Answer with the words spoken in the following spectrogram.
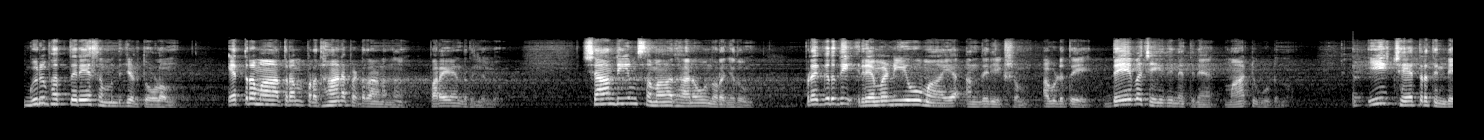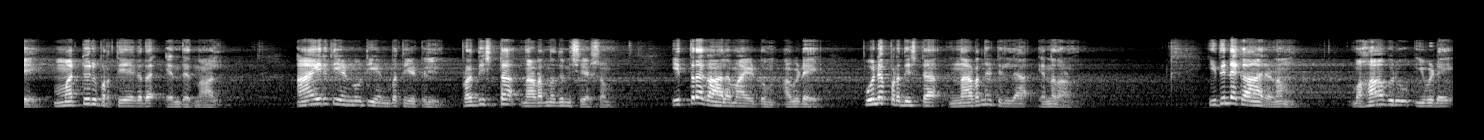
ഗുരുഭക്തരെ സംബന്ധിച്ചിടത്തോളം എത്രമാത്രം പ്രധാനപ്പെട്ടതാണെന്ന് പറയേണ്ടതില്ലല്ലോ. ശാന്തിയും സമാധാനവും നിറഞ്ഞതും പ്രകൃതി രമണീയവുമായ അന്തരീക്ഷം അവിടുത്തെ ദേവചൈതന്യത്തിന് മാറ്റുകൂട്ടുന്നു. ഈ ക്ഷേത്രത്തിന്റെ മറ്റൊരു പ്രത്യേകത എന്തെന്നാൽ ആയിരത്തി എണ്ണൂറ്റി എൺപത്തിയെട്ടിൽ പ്രതിഷ്ഠ നടന്നതിനു ശേഷം ഇത്ര കാലമായിട്ടും അവിടെ പുനഃപ്രതിഷ്ഠ നടന്നിട്ടില്ല എന്നതാണ്. ഇതിന്റെ കാരണം മഹാഗുരു ഇവിടെ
